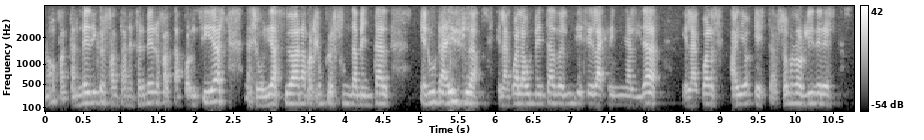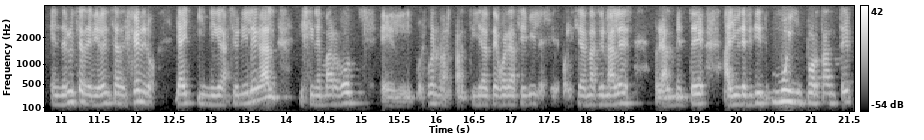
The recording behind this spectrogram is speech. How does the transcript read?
¿no? Faltan médicos, faltan enfermeros, faltan policías. La seguridad ciudadana, por ejemplo, es fundamental en una isla en la cual ha aumentado el índice de la criminalidad, en la cual somos los líderes en denuncias de violencia de género y hay inmigración ilegal y sin embargo pues bueno las plantillas de guardias civiles y de policías nacionales realmente hay un déficit muy importante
